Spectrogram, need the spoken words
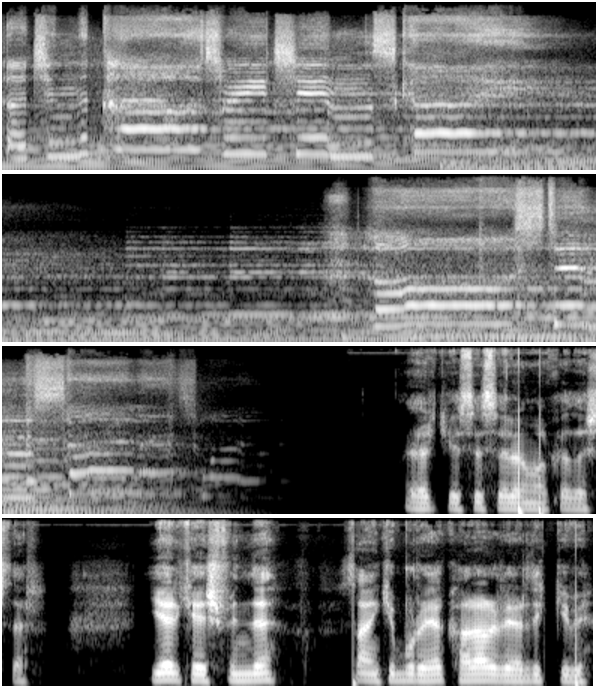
touching the clouds, reaching the sky. Lost in the silence. Herkese selam arkadaşlar. Yer keşfinde sanki buraya karar verdik gibi.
